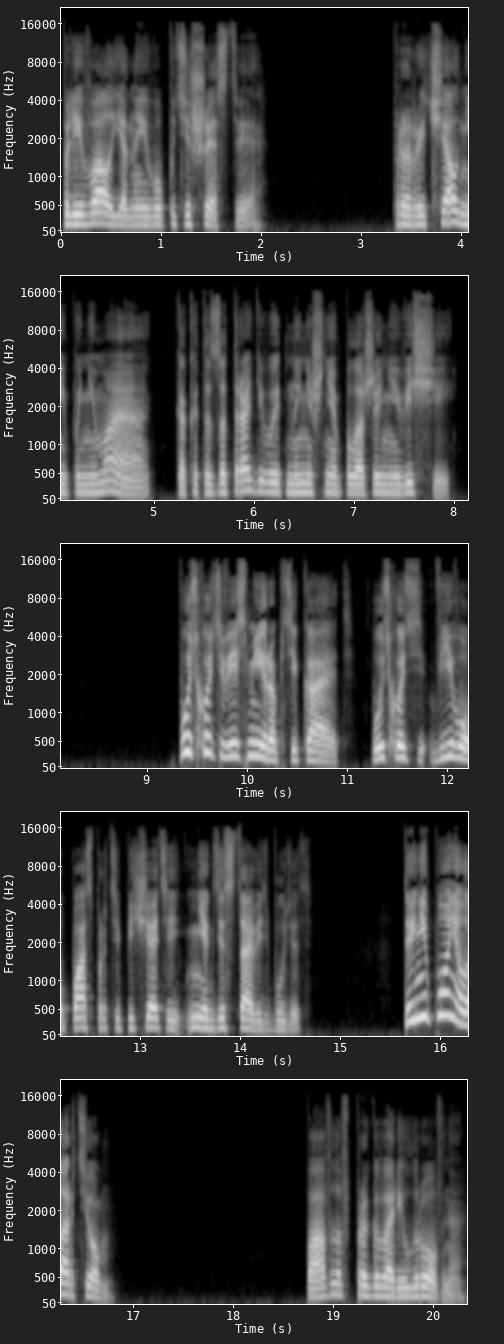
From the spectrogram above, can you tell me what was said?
Плевал я на его путешествие. Прорычал, не понимая, как это затрагивает нынешнее положение вещей. Пусть хоть весь мир обтекает, пусть хоть в его паспорте печати негде ставить будет. Ты не понял, Артем? Павлов проговорил ровно.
